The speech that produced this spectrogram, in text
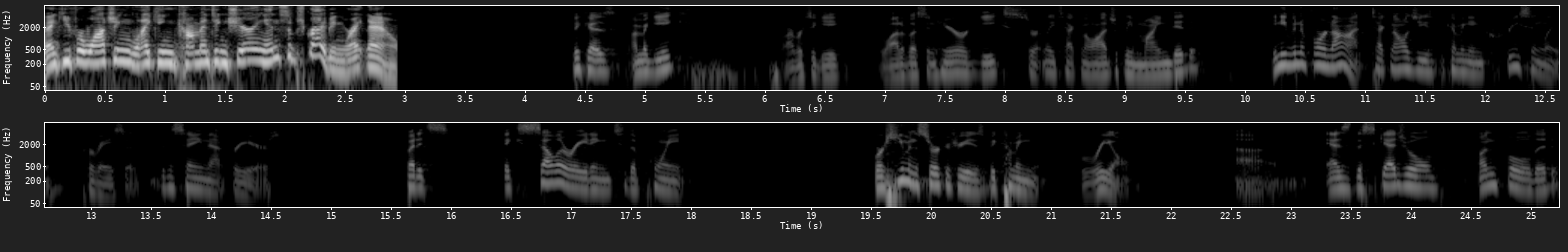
Thank you for watching, liking, commenting, sharing, and subscribing right now. Because I'm a geek, Robert's a geek. A lot of us in here are geeks, certainly technologically minded. And even if we're not, technology is becoming increasingly pervasive. I've been saying that for years. But it's accelerating to the point where human circuitry is becoming real. Uh, as the schedule unfolded,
